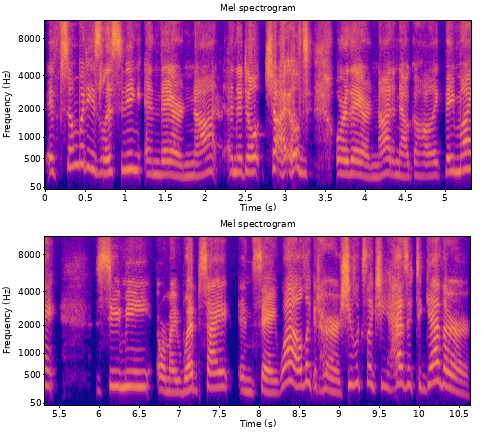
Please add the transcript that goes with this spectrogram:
if somebody's listening and they are not an adult child or they are not an alcoholic, they might see me or my website and say, wow, look at her. She looks like she has it together.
